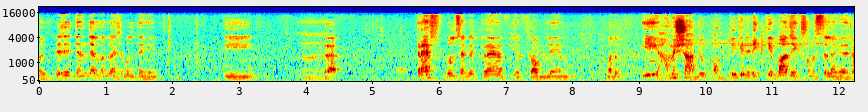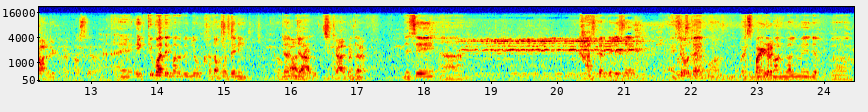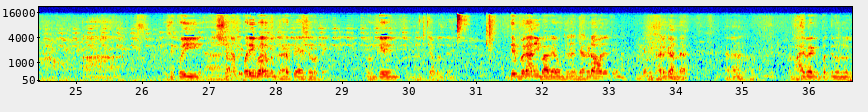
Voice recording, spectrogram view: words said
जैसे जंजल मतलब ऐसे बोलते हैं कि ट्रैप बोल सकते ट्रैप या प्रॉब्लम मतलब ये हमेशा जो कॉम्प्लिकेटेड एक के बाद एक समस्या लग रहा है। एक के बाद एक मतलब जो खत्म होते नहीं जंजाल। मतलब जैसे खास करके जैसे ऐसे होता है वैसे बंगाल में जब जैसे कोई ना परिवार में घर पे ऐसे होते हैं। उनके क्या बोलते हैं देवरानी वगैरह उनके साथ झगड़ा हो जाती है ना कहीं घर के अंदर है ना? भाई भाई की पत्नी ने उन लोग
